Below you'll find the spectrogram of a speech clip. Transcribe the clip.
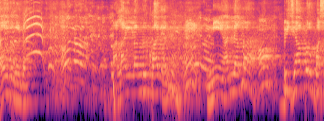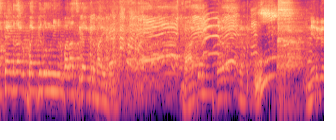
ಹೌದು ಗಂಡ ಬಲ ಇಲ್ಲ ಅಂದ್ರೆ ಬಾದಿ ನೀ ಅಲ್ಲೆಲ್ಲ ಬಿಜಾಪುರ ಬಸ್ ಸ್ಟ್ಯಾಂಡ್ ದಾಗ ಬಗ್ಗಿದ್ರು ನಿನಗೆ ಬಲ ಸಿಗಂಗಿಲ್ಲ ಬಾಯಿಗೆ. ನಿನಗೆ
